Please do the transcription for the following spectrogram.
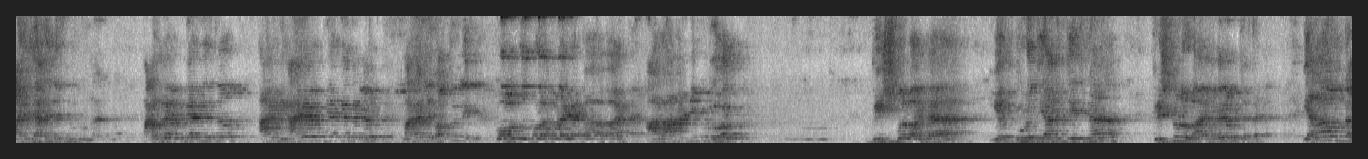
ఆయన ధ్యానం చేసుకుంటున్నారు మనల్ని ఎవరు ధ్యానం చేస్తాం ఆయన్ని ఆయన ఎవరు? ధ్యానం చేస్తాడు మనల్ని భక్తుల్ని. కోతు కులముడయ్య అలాంటి భీష్ముల వారిట ఎప్పుడు ధ్యానం చేసినా కృష్ణుడు ఆయన హృదయంలోకి వచ్చేస్తాడ ఎలా ఉందా?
